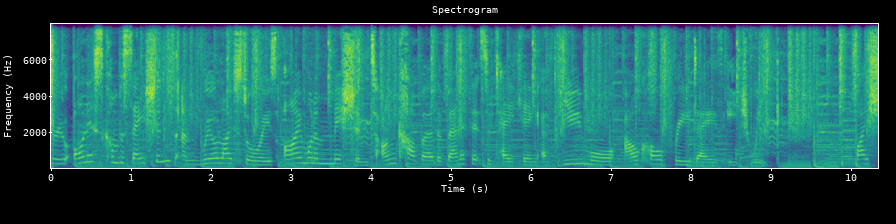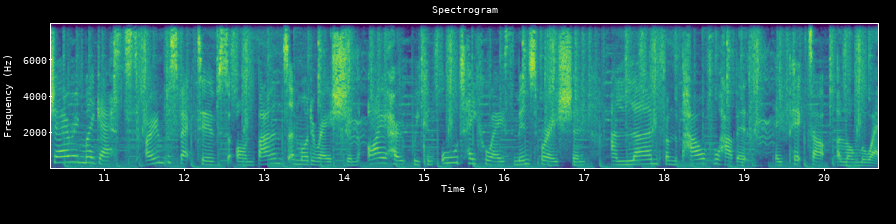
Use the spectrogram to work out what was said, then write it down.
Through honest conversations and real life stories, I'm on a mission to uncover the benefits of taking a few more alcohol free days each week. By sharing my guests' own perspectives on balance and moderation, I hope we can all take away some inspiration and learn from the powerful habits they've picked up along the way.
